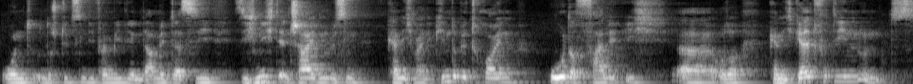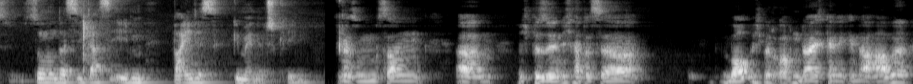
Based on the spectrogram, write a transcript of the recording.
und unterstützen die Familien damit, dass sie sich nicht entscheiden müssen, kann ich meine Kinder betreuen oder falle ich äh, oder kann ich Geld verdienen und sondern dass sie das eben beides gemanagt kriegen. Also ich muss sagen, ähm, mich persönlich hat das ja überhaupt nicht betroffen, da ich keine Kinder habe.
